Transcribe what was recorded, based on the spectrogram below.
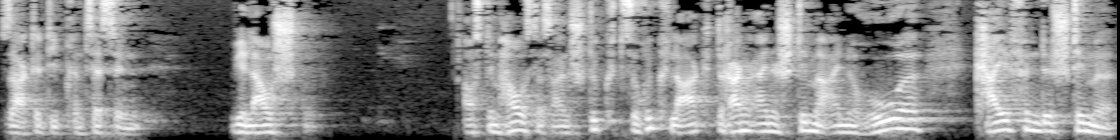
sagte die Prinzessin. Wir lauschten. Aus dem Haus, das ein Stück zurücklag, drang eine Stimme, eine hohe, keifende Stimme.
